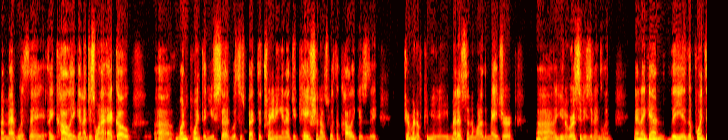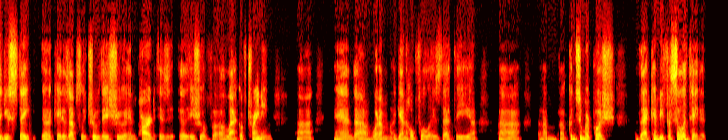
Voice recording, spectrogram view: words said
I met with a, a colleague and I just want to echo uh, one point that you said with respect to training and education. I was with a colleague who's the chairman of community medicine at one of the major universities in England. And again, the the point that you state, uh, Kate, is absolutely true. The issue, in part, is the issue of uh, lack of training. Uh, and uh, what I'm again hopeful is that the uh, uh, um, uh, consumer push that can be facilitated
